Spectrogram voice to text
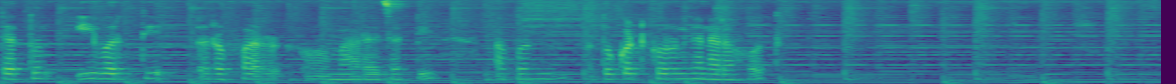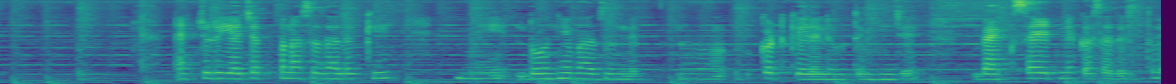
त्यातून ईवरती रफार मारायसाठी आपण तो कट करून घेणार आहोत. ॲक्च्युली याच्यात पण असं झालं की मी दोन्ही बाजूंनी कट केलेले होते. म्हणजे बॅक साईडने कसा दिसतोय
